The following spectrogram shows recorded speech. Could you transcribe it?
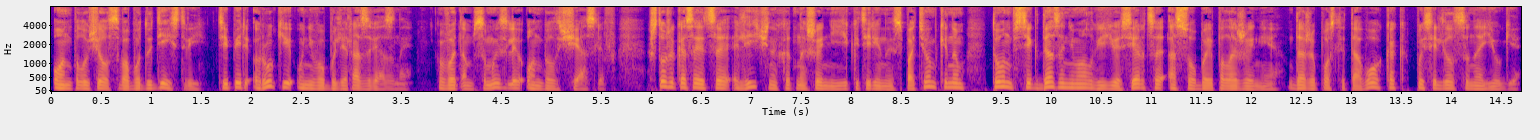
Он получил свободу действий, теперь руки у него были развязаны. В этом смысле он был счастлив. Что же касается личных отношений Екатерины с Потемкиным, то он всегда занимал в ее сердце особое положение, даже после того, как поселился на юге.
